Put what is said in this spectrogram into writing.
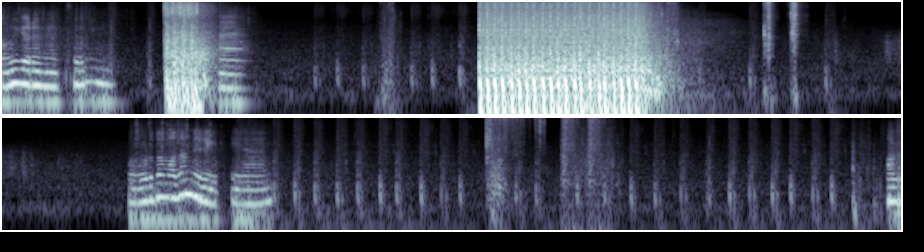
Adamı göremiyorum. Görmüyor. He. Vurduğum adam nereye gitti ya? Abi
